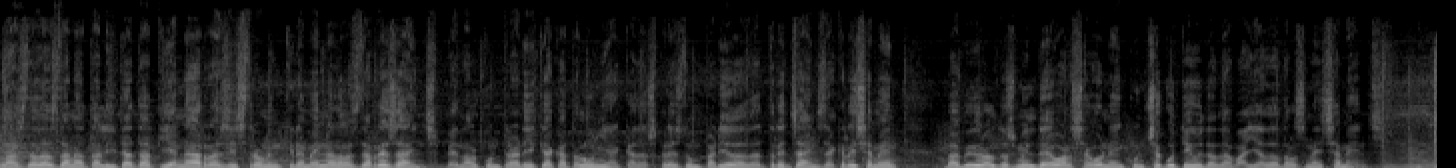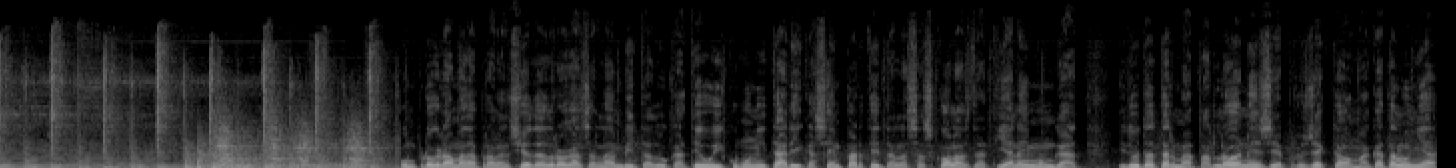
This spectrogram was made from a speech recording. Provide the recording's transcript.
Les dades de natalitat a Tiana registra un increment en els darrers anys, ben al contrari que a Catalunya, que després d'un període de 13 anys de creixement va viure el 2010 el segon any consecutiu de davallada dels naixements. Un programa de prevenció de drogues en l'àmbit educatiu i comunitari que s'ha impartit a les escoles de Tiana i Montgat i dut a terme per l'ONG Projecte Home Catalunya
